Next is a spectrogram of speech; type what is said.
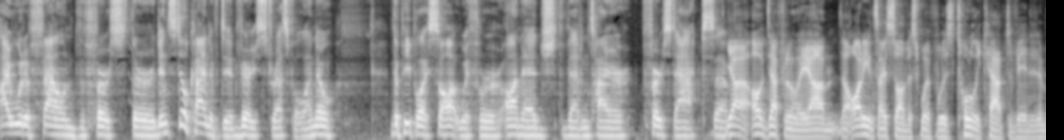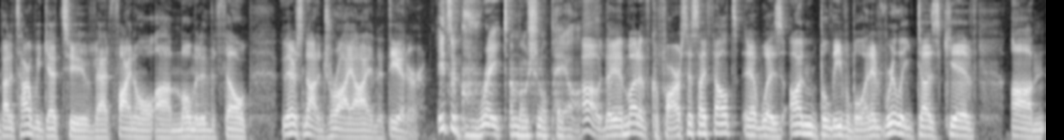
I would have found the first third and still kind of did very stressful. I know the people I saw it with were on edge that entire first act. So Yeah, oh, definitely. Um, the audience I saw this with was totally captivated, and by the time we get to that final um, moment of the film, there's not a dry eye in the theater. it's a great emotional payoff. Oh, the amount of catharsis I felt it was unbelievable, and it really does give, um,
